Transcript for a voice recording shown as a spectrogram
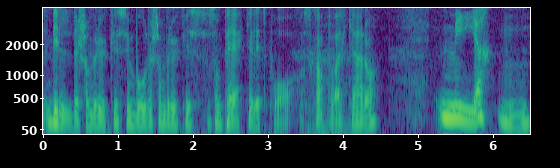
bilder som brukes, symboler som brukes, som peker litt på skaperverket her òg? Mye. Mm.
